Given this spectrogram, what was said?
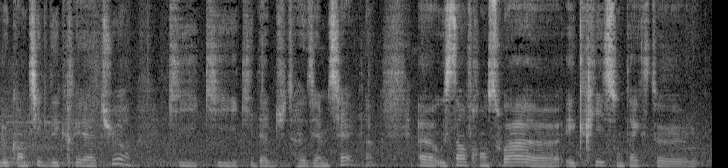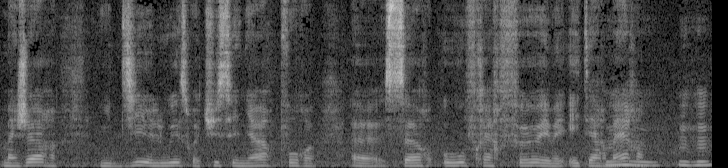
le Cantique des créatures, qui, qui, qui date du XIIIe siècle, hein, euh, où Saint François euh, écrit son texte euh, majeur. Il dit Loué sois-tu Seigneur pour sœur eau, frère feu et, et terre-mère. Mhm, mhm.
